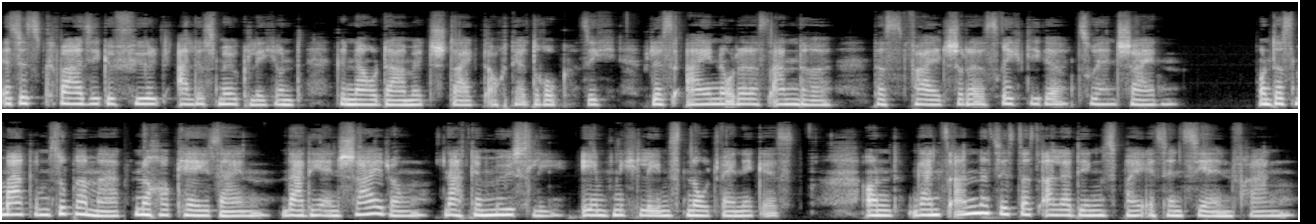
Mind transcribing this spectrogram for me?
Es ist quasi gefühlt alles möglich und genau damit steigt auch der Druck, sich für das eine oder das andere, das Falsche oder das Richtige zu entscheiden. Und das mag im Supermarkt noch okay sein, da die Entscheidung nach dem Müsli eben nicht lebensnotwendig ist. Und ganz anders ist das allerdings bei essentiellen Fragen.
